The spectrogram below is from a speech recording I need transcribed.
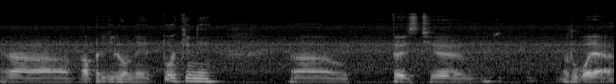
э, определенные токены. Э, то есть, э, грубо говоря,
